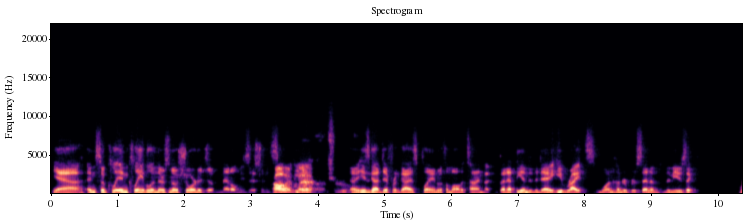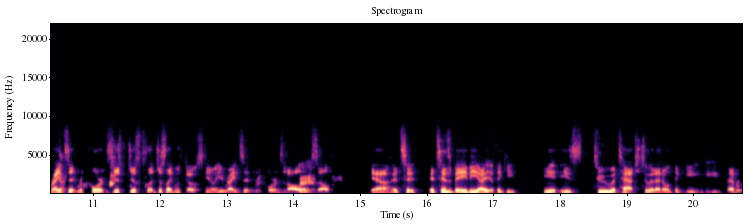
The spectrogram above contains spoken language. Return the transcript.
yeah, and so in Cleveland, there's no shortage of metal musicians. So Oh, he, true. I mean, he's got different guys playing with him all the time. But but at the end of the day, he writes 100% of the music, writes it, records just just like- just like with Ghost. You know, he writes it and records it all Right. himself. Yeah, it's it's his baby. I think he. He, he's too attached to it. I don't think he, he ever.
